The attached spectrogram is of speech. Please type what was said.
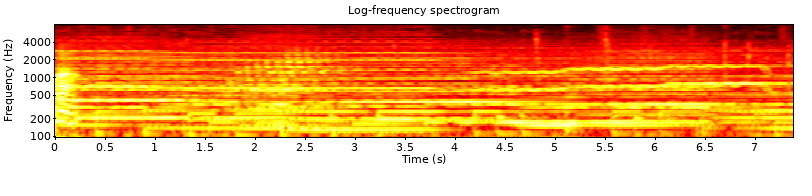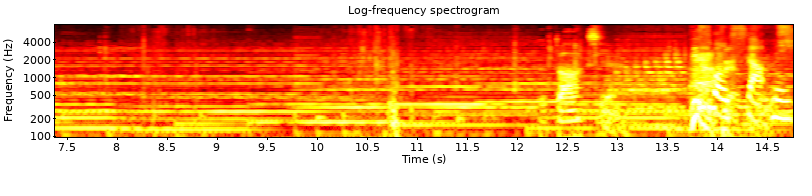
Wow. The docks, yeah. This ah. won't stop me.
